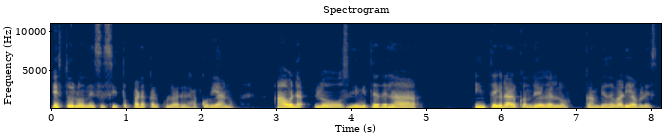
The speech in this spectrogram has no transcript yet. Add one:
Esto lo necesito para calcular el jacobiano. Ahora, los límites de la integral, cuando yo haga los cambios de variables,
